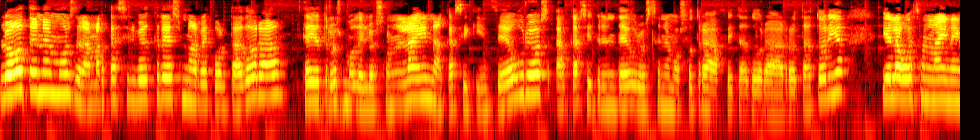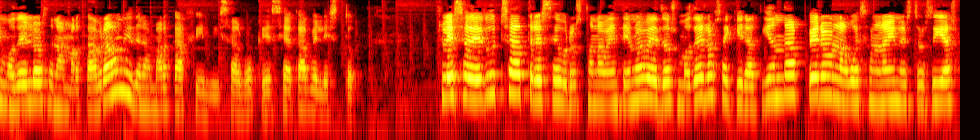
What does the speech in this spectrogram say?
Luego tenemos de la marca Silvercrest una recortadora, que hay otros modelos online a casi 15 euros, a casi 30 euros tenemos otra afeitadora rotatoria y en la web online hay modelos de la marca Brown y de la marca Philips, salvo que se acabe el stock. Fleso de ducha, 3,99 euros, dos modelos, hay que ir a tienda, pero en la web online estos días,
